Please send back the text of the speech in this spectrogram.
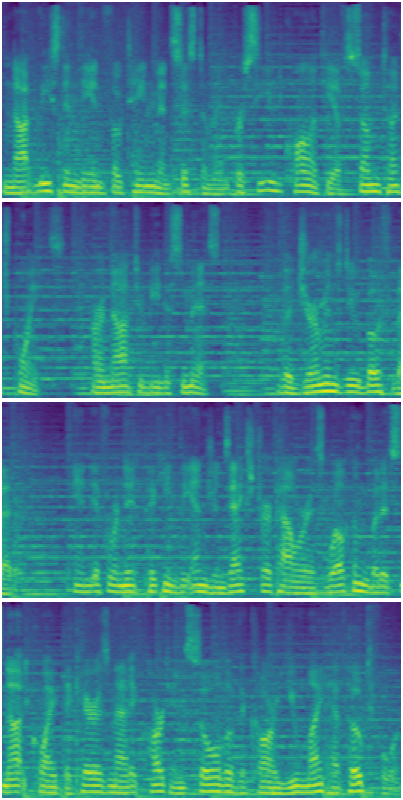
not least in the infotainment system and perceived quality of some touchpoints, are not to be dismissed. The Germans do both better. And if we're nitpicking the engine's extra power is welcome but it's not quite the charismatic heart and soul of the car you might have hoped for.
